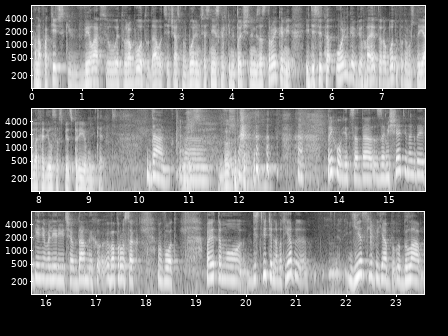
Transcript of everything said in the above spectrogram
она фактически ввела всю эту работу. Да? Вот сейчас мы боремся с несколькими точечными застройками, и действительно Ольга вела эту работу, потому что я находился в спецприемнике. Да, Ужас. э, Даже приходится да, замещать иногда Евгения Валерьевича в данных э, вопросах. Вот. Поэтому действительно, вот я бы, если бы я была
